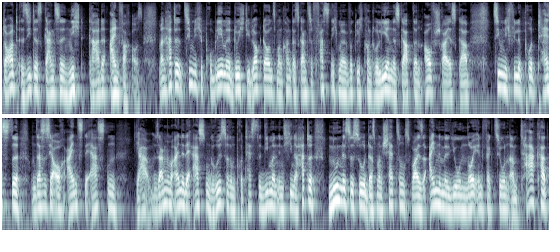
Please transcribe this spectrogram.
dort sieht das Ganze nicht gerade einfach aus. Man hatte ziemliche Probleme durch die Lockdowns, man konnte das Ganze fast nicht mehr wirklich kontrollieren. Es gab dann Aufschrei, es gab ziemlich viele Proteste und das ist ja auch eins der ersten ja, sagen wir mal, eine der ersten größeren Proteste, die man in China hatte. Nun ist es so, dass man schätzungsweise eine Million Neuinfektionen am Tag hat.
